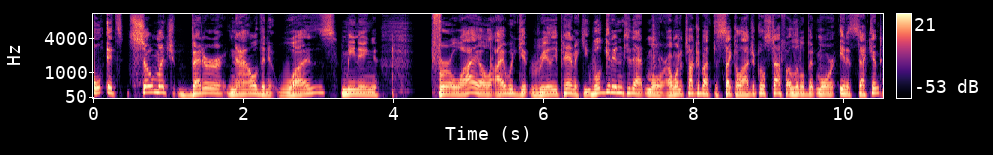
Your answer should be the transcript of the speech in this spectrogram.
Well, it's so much better now than it was, meaning for a while I would get really panicky. We'll get into that more. I want to talk about the psychological stuff a little bit more in a second,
